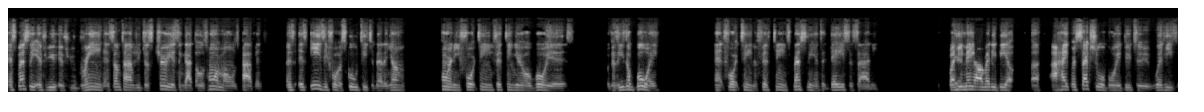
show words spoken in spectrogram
especially if you if you green and sometimes you're just curious and got those hormones popping it's, it's easy for a school teacher that a young horny 14 15 year old boy is because he's a boy at 14 or 15 especially in today's society but he may already be a, a, a hypersexual boy due to what he's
